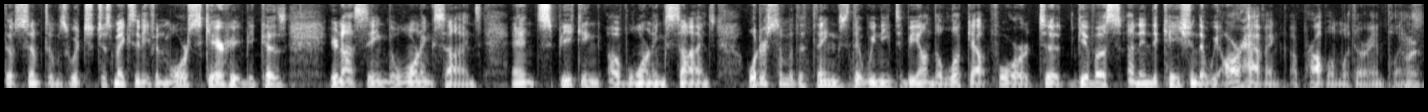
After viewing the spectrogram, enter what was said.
those symptoms, which just makes it even more scary because you're not seeing the warning signs. And speaking of warning signs, what are some of the things that we need to be on the lookout for to give us an indication that we are having a problem with our implants?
